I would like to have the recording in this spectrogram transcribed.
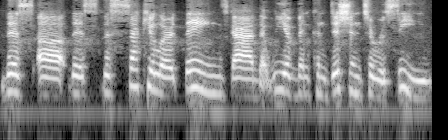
this uh this this secular things god that we have been conditioned to receive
